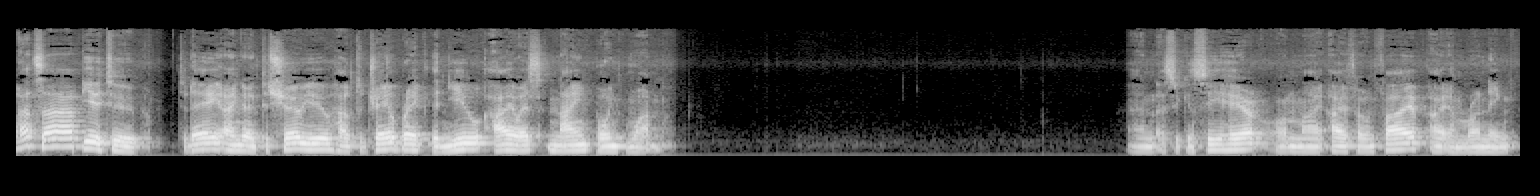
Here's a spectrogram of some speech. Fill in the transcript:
What's up YouTube? Today I'm going to show you how to jailbreak the new iOS 9.1. And as you can see here on my iPhone 5 I am running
